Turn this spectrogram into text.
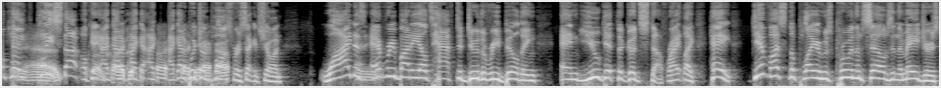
okay, Uh, please stop. Okay, I got to I got I got to put you on pause for a second, Sean. Why does everybody else have to do the rebuilding and you get the good stuff, right? Like, hey, give us the player who's proven themselves in the majors,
